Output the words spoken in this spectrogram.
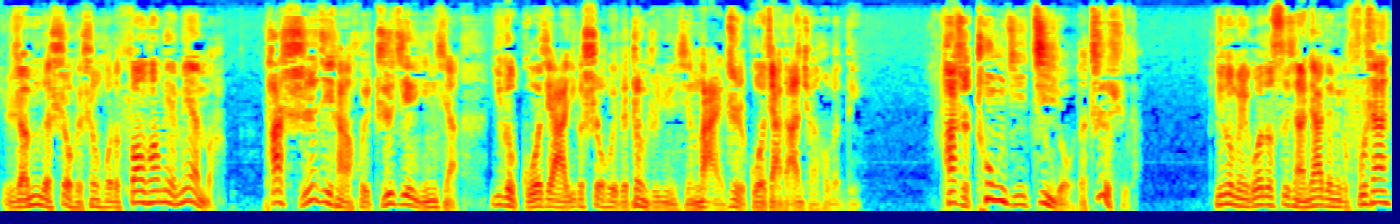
人们的社会生活的方方面面吧，它实际上会直接影响一个国家、一个社会的政治运行，乃至国家的安全和稳定。它是冲击既有的秩序的。一个美国的思想家就那个福山，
